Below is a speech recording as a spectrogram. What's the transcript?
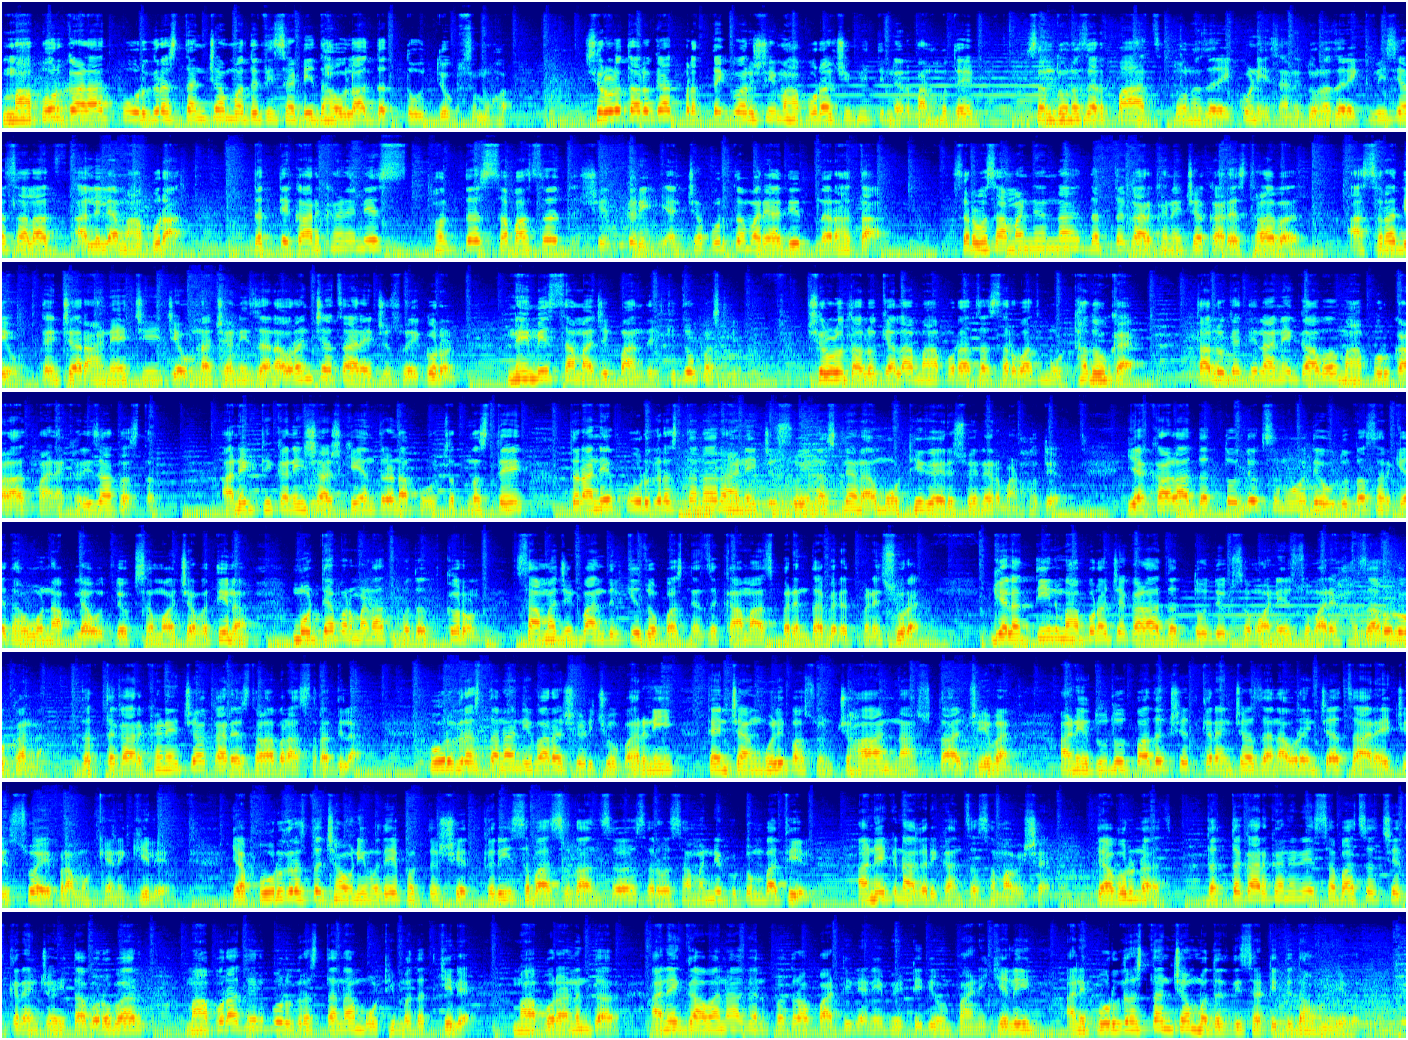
महापूर काळात पूरग्रस्तांच्या मदतीसाठी धावला दत्त उद्योग समूह. शिरोळ तालुक्यात प्रत्येक वर्षी महापुराची भीती निर्माण होते. सन दोन हजार पाच दोन हजार एकोणीस आणि दोन हजार एकवीस या सालात आलेल्या महापुरात दत्त कारखान्याने फक्त सभासद शेतकरी यांच्यापुरतं मर्यादित न राहता सर्वसामान्यांना दत्त कारखान्याच्या कार्यस्थळावर आसरा देऊन त्यांच्या राहण्याची जेवणाची आणि जनावरांच्या चाऱ्याची सोय करून नेहमीच सामाजिक बांधिलकी जोपासली. शिरोळ तालुक्याला महापुराचा सर्वात मोठा धोका आहे. तालुक्यातील अनेक गावं महापूर काळात पाण्याखाली जात असतात. अनेक ठिकाणी शासकीय यंत्रणा पोहोचत नसते तर अनेक पूरग्रस्तांना राहण्याची सोय नसल्यानं मोठी गैरसोय निर्माण होते. या काळात दत्तोद्योग समूह देवदूतासारखे धावून आपल्या उद्योग समूहाच्या वतीनं मोठ्या प्रमाणात मदत करून सामाजिक बांधिलकी जोपासण्याचं काम आजपर्यंत अविरतपणे सुरू आहे. गेल्या तीन महापुराच्या काळात दत्तोद्योग समूहाने सुमारे हजारो लोकांना दत्त कारखान्याच्या कार्यस्थळावर आसरा दिला. पूरग्रस्तांना निवारा शेडची उभारणी त्यांच्या आंघोळीपासून चहा नाश्ता जेवण आणि दूध उत्पादक शेतकऱ्यांच्या जनावरांच्या चाऱ्याची सोय प्रामुख्याने केली आहे. या पूरग्रस्त छावणीमध्ये फक्त शेतकरी सभासदांसह सर्वसामान्य कुटुंबातील अनेक नागरिकांचा समावेश आहे. त्यावरूनच दत्त कारखान्याने सभासद शेतकऱ्यांच्या हिताबरोबर महापुरातील पूरग्रस्तांना मोठी मदत केली आहे. महापुरानंतर अनेक गावांना गणपतराव पाटील यांनी भेटी देऊन पाहणी केली आणि पूरग्रस्तांच्या मदतीसाठी ते धावून गेले.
